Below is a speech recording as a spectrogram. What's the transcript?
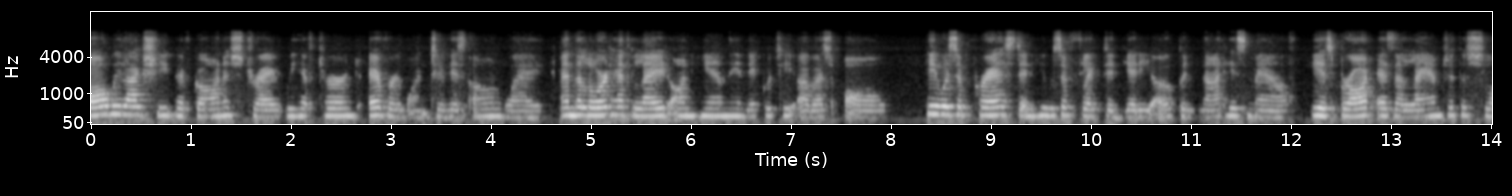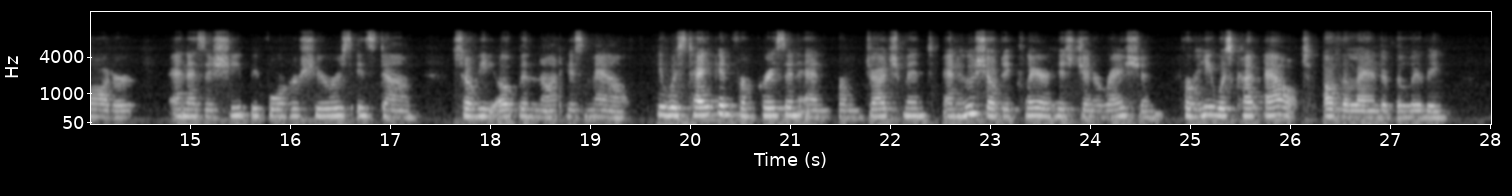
All we like sheep have gone astray, we have turned every one to his own way, and the Lord hath laid on him the iniquity of us all. He was oppressed and he was afflicted, yet he opened not his mouth. He is brought as a lamb to the slaughter, and as a sheep before her shearers is dumb, so he opened not his mouth. He was taken from prison and from judgment, and who shall declare his generation? For he was cut out of the land of the living.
